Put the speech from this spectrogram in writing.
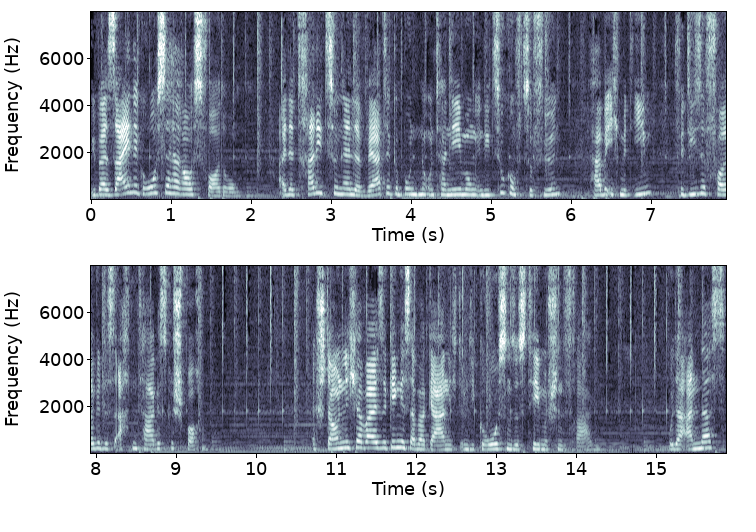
Über seine große Herausforderung, eine traditionelle, wertegebundene Unternehmung in die Zukunft zu führen, habe ich mit ihm für diese Folge des achten Tages gesprochen. Erstaunlicherweise ging es aber gar nicht um die großen systemischen Fragen. Oder anders,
